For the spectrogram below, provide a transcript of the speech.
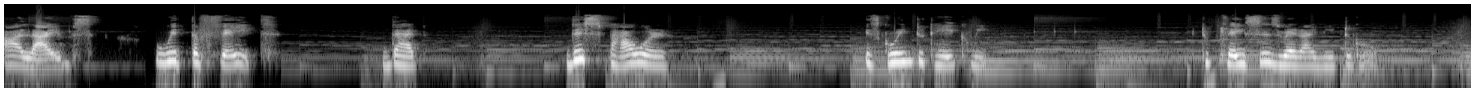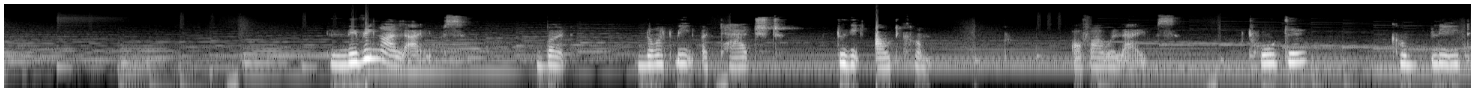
our lives with the faith that this power is going to take me to places where I need to go. Living our lives, but not being attached to the outcome of our lives. Total, complete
